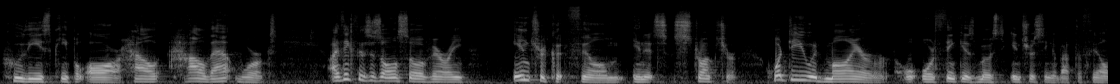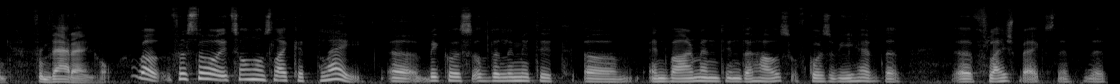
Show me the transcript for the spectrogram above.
who these people are, how how that works. I think this is also a very intricate film in its structure. What do you admire or, or think is most interesting about the film from that angle? Well, first of all, it's almost like a play uh, because of the limited um, environment in the house. Of course, we have the uh, flashbacks that, that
